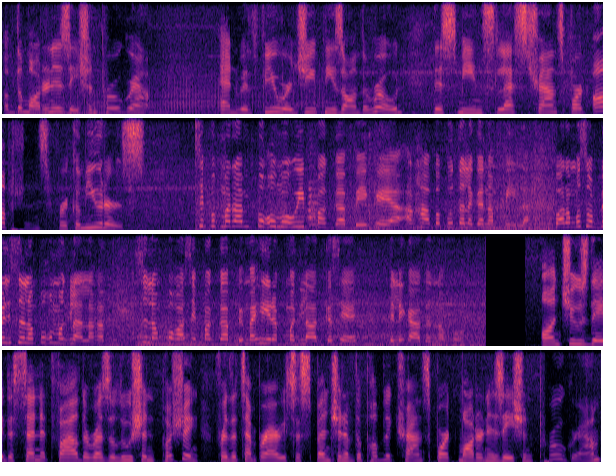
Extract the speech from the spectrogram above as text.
of the modernization program. And with fewer jeepneys on the road, this means less transport options for commuters. Kasi po marami po umuwi pag gabi, kaya ang haba po talaga ng pila. Parang mas mabilis na lang po kung maglalakad. Kasi lang po kasi pag gabi, mahirap maglakad kasi delikado na po. On Tuesday, the Senate filed a resolution pushing for the temporary suspension of the Public Transport Modernization Program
